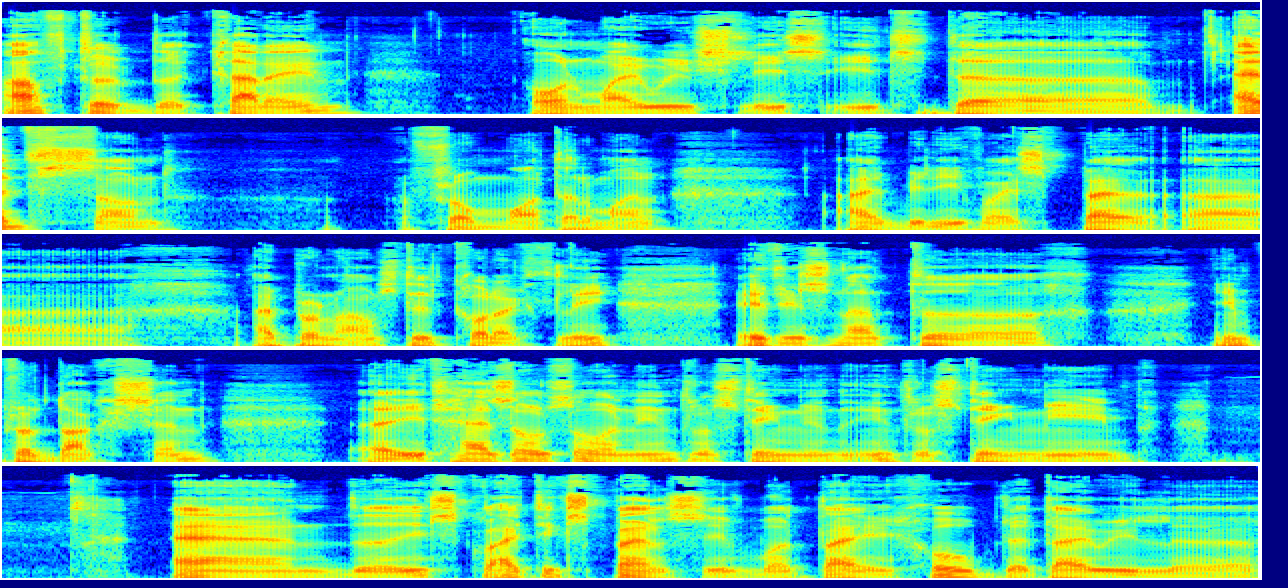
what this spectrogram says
after the carene on my wish list it's the edson from waterman I believe I spell uh, I pronounced it correctly. It is not uh, in production. Uh, it has also an interesting interesting nib, and uh, it's quite expensive. But I hope that I will uh,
